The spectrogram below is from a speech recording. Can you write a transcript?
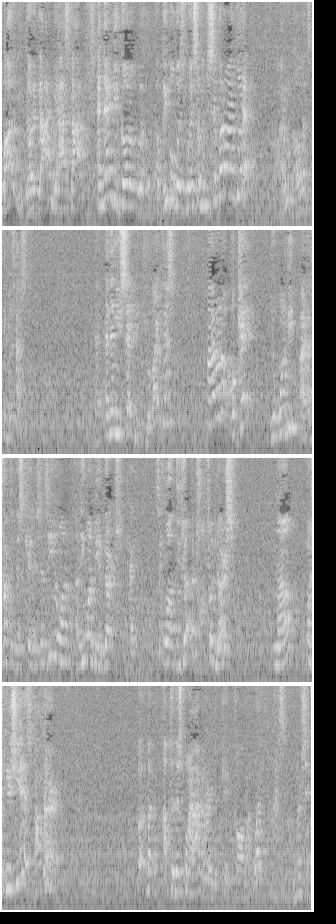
Well, you go to God, you ask God, and then you go to uh, people with wisdom and you say, what am I good at? Well, I don't know, let's give it a test. Okay? And then you say, do you like this? I don't know. Okay. You want to be, I, I talked to this kid, he says he, want to, he want to be a nurse, okay? I said, well, did you ever talk to a nurse? No? Well, here she is, talk to her. But, but up to this point, I haven't heard the kid call my wife and ask about nursing.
